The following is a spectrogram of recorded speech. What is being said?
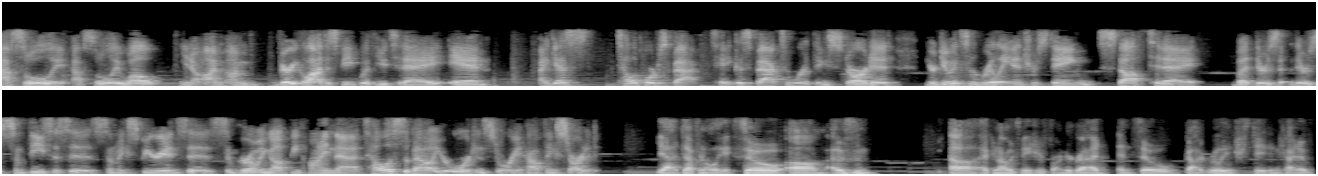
Absolutely, absolutely. Well, you know, I'm I'm very glad to speak with you today, and I guess teleport us back, take us back to where things started. You're doing some really interesting stuff today, but there's there's some theses, some experiences, some growing up behind that. Tell us about your origin story and how things started. Yeah, definitely. So um, I was in uh, economics major for undergrad, and so got really interested in kind of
